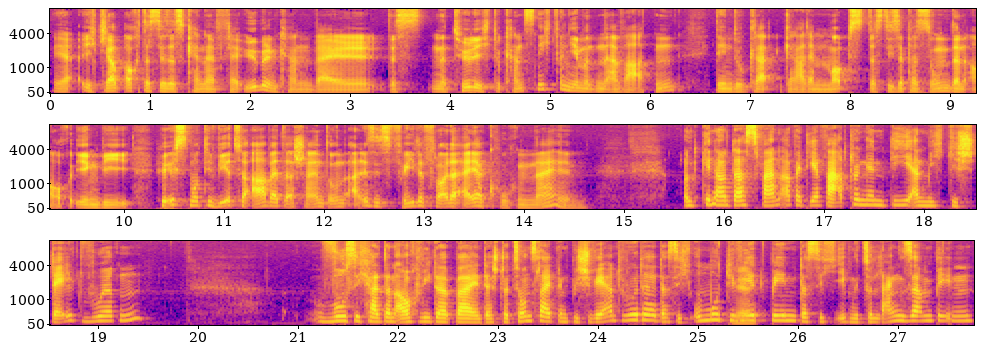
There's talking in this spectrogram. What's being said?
Ja, ich glaube auch, dass dir das keiner verübeln kann, weil das natürlich, du kannst nicht von jemandem erwarten, den du gerade mobst, dass diese Person dann auch irgendwie höchst motiviert zur Arbeit erscheint und alles ist Friede, Freude, Eierkuchen. Nein. Und genau das waren aber die Erwartungen, die an mich gestellt wurden wo sich halt dann auch wieder bei der Stationsleitung beschwert wurde, dass ich unmotiviert ja. bin, dass ich irgendwie zu langsam bin.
